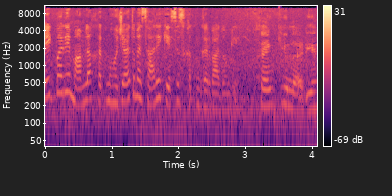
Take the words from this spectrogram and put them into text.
एक बार ये मामला खत्म हो जाए तो मैं सारे केसेस खत्म करवा दूँगी। Thank you Nadia.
